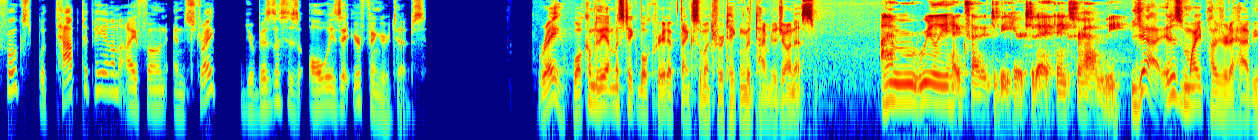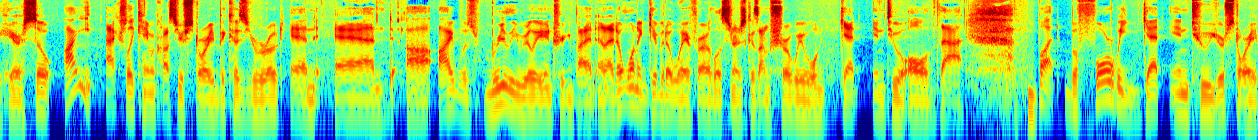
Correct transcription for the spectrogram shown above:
folks, with Tap to Pay on iPhone and Stripe, your business is always at your fingertips. Rae, welcome to the Unmistakable Creative. Thanks so much for taking the time to join us. I'm really excited to be here today. Thanks for having me. Yeah, it is my pleasure to have you here. So, I actually came across your story because you wrote in, and uh, I was really, really intrigued by it. And I don't want to give it away for our listeners because I'm sure we will get into all of that. But before we get into your story,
